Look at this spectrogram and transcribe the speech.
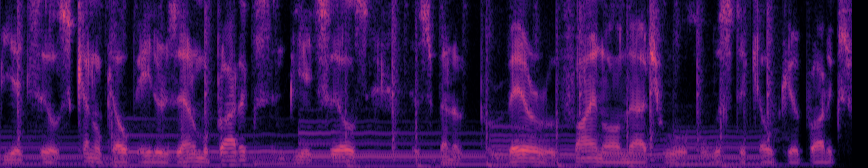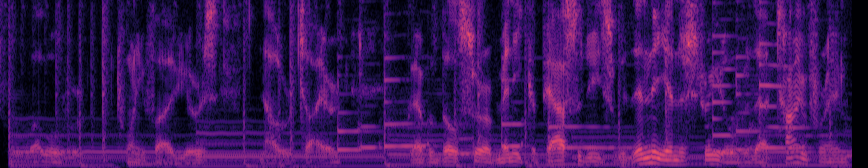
BH Sales Kennel Kelp Haters Animal Products, and BH Sales has been a purveyor of fine, all natural, holistic healthcare products for well over 25 years, now retired. Grandpa Bill served many capacities within the industry over that time frame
